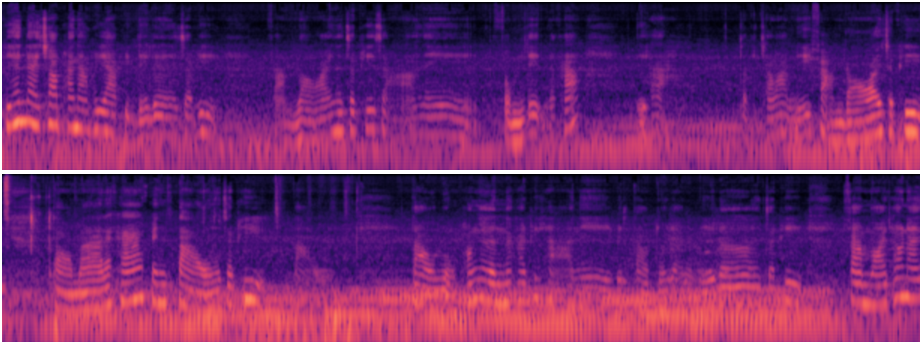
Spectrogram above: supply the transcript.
พี่ท่านใดชอบพระนางพญาปิดได้เลยจ้ะพี่สามร้อยนะจ้ะพี่จ๋านี่สมเด็จนะคะนี่ค่ะ จับช้าแบบนี้สามร้อยจ้ะพี่ต่อมานะคะ เป็นเต่านะจ้ะพี่เต่า เต่าหลวงพ่อเงินนะคะพี่ขานี่เป็นเต่าตัวใหญ่แบบนี้เลยจ้ะพี่สามร้อยเท่านั้น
